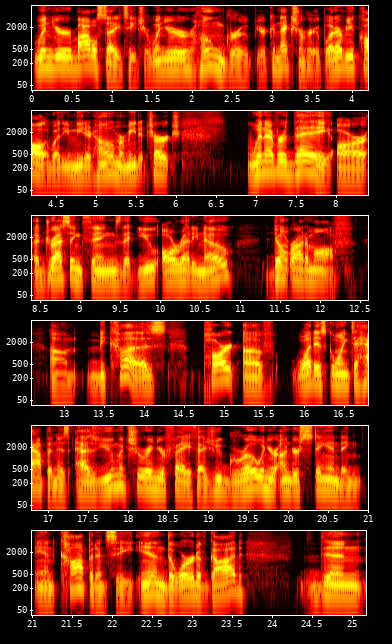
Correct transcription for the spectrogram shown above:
When your Bible study teacher, when your home group, your connection group, whatever you call it, whether you meet at home or meet at church, whenever they are addressing things that you already know, don't write them off. Um, because part of what is going to happen is as you mature in your faith, as you grow in your understanding and competency in the Word of God, then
